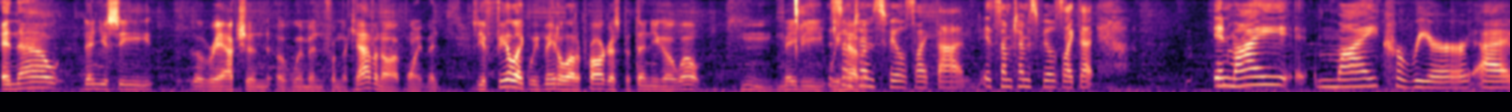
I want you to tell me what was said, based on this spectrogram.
and now then you see the reaction of women from the Kavanaugh appointment. So you feel like we've made a lot of progress, but then you go, well, hmm, maybe It we sometimes haven't. feels like that. It sometimes feels like that. In my my career, uh,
